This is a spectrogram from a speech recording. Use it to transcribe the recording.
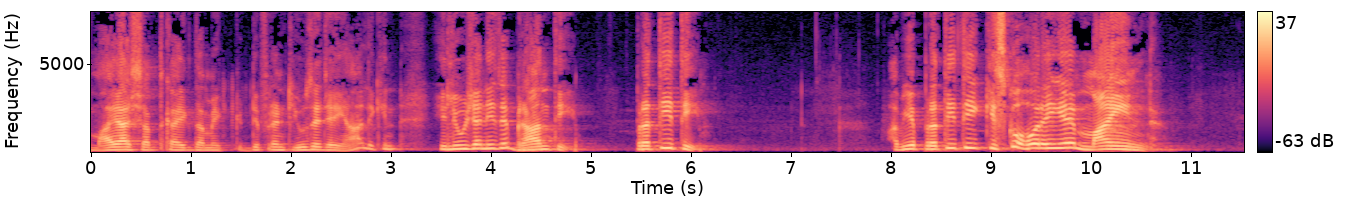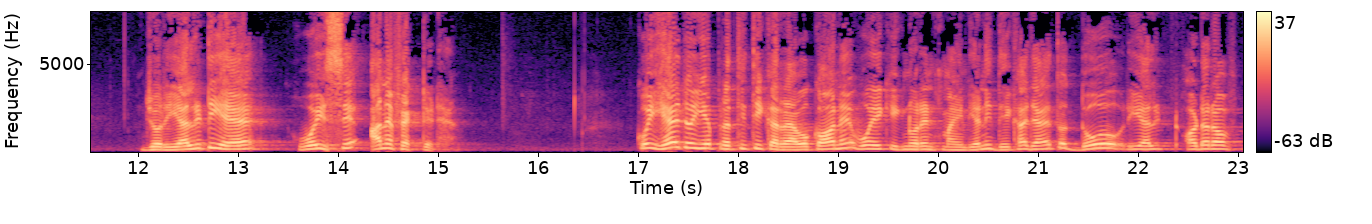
माया शब्द का एकदम एक डिफरेंट यूजेज है यहाँ, लेकिन इल्यूजन इज़ ए भ्रांति, प्रतीति। अब ये प्रतीति किसको हो रही है? माइंड जो रियलिटी है, वो इससे अनफेक्टेड है। कोई है जो ये प्रतीति कर रहा है, वो कौन है? वो एक इग्नोरेंट माइंड यानी देखा जाए तो दो रियलिटी ऑर्डर ऑफ़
